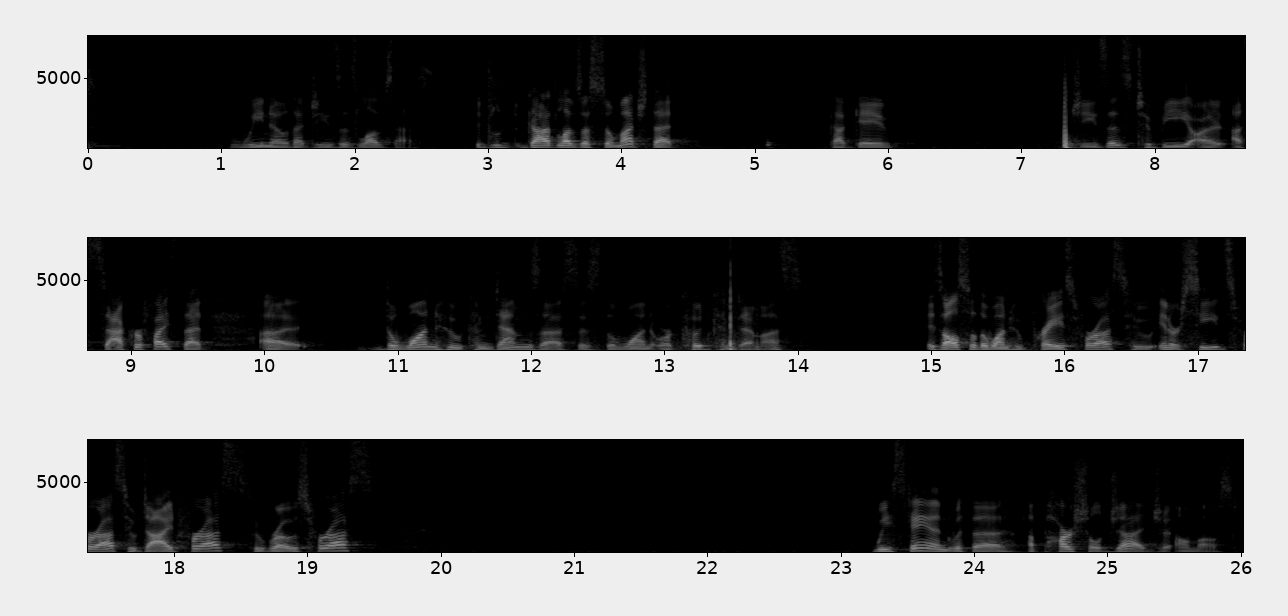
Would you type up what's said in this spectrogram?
we know that Jesus loves us. God loves us so much that God gave Jesus to be a, a sacrifice that uh, the one who condemns us is the one, or could condemn us, is also the one who prays for us, who intercedes for us, who died for us, who rose for us. We stand with a, a partial judge almost.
